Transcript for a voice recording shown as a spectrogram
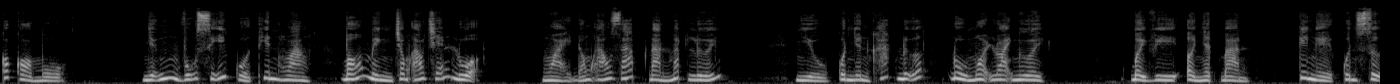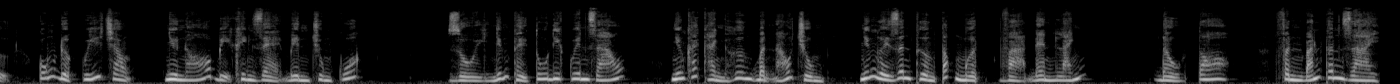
có cò mổ. Những vũ sĩ của thiên hoàng bó mình trong áo chẽn lụa, ngoài đóng áo giáp đàn mắt lưới. Nhiều quân nhân khác nữa, đủ mọi loại người. Bởi vì ở Nhật Bản, cái nghề quân sự cũng được quý trọng như nó bị khinh rẻ bên Trung Quốc. Rồi những thầy tu đi quyên giáo, những khách hành hương bận áo trùng, những người dân thường tóc mượt và đen lánh. Đầu to, phần bán thân dài,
